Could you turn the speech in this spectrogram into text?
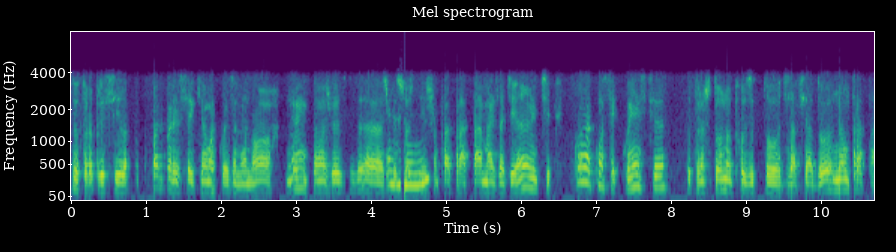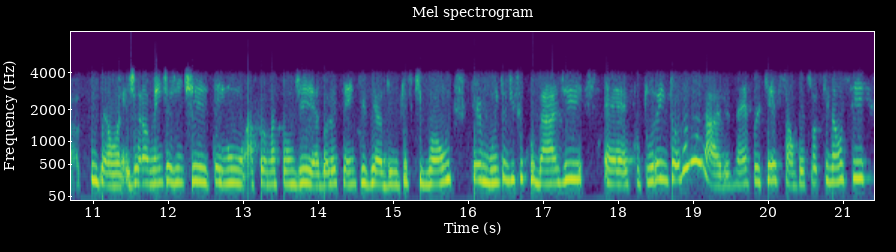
doutora Priscila, pode parecer que é uma coisa menor, né? Então, às vezes, as pessoas uhum. deixam para tratar mais adiante. Qual é a consequência do transtorno opositor desafiador não tratado? Então, é, geralmente a gente tem um, a formação de adolescentes e adultos que vão ter muita dificuldade é, futura em todas as áreas, né? Porque são pessoas que não se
